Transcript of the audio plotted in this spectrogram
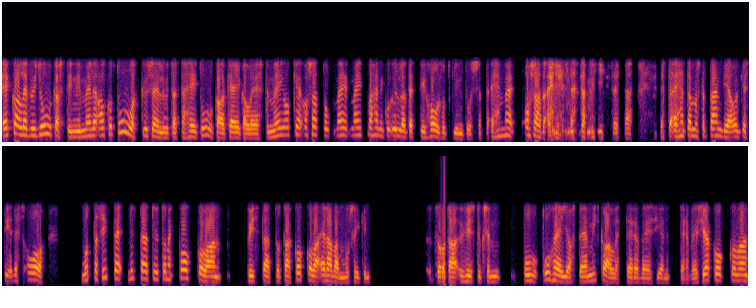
eka levy julkaistiin, niin meille alkoi tulla kyselyitä, että hei, tulkaa keikalle. Ja sitten me ei oikein osattu, me, me vähän niin kuin yllätettiin housut kintuissa, että eihän me osata edes näitä biisejä. Että eihän tämmöistä bändiä oikeasti edes ole. Mutta sitten nyt täytyy tuonne Kokkolaan pistää tota Kokkola elävän musiikin tota, yhdistyksen pu- puheenjohtaja Mikalle terveisiä, nyt terveisiä Kokkolaan,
